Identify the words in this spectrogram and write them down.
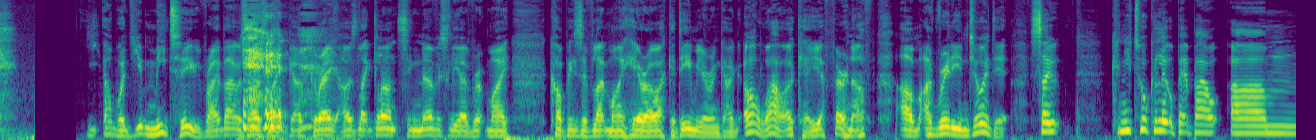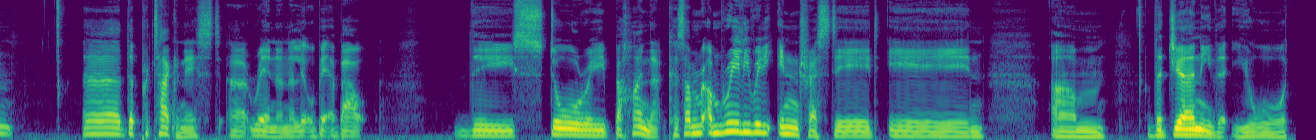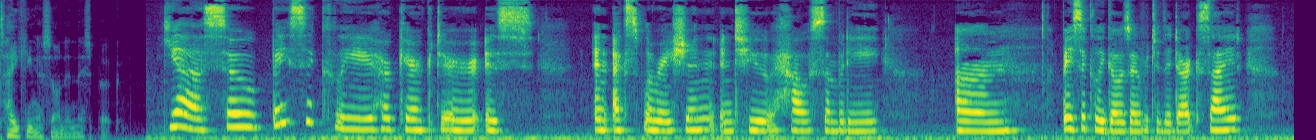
Yeah, well, you, me too, right? That was, I was like, oh, great. I was like glancing nervously over at my copies of like My Hero Academia and going, oh wow, okay, yeah, fair enough. Um, I really enjoyed it. So, can you talk a little bit about um, uh, the protagonist, uh, Rin, and a little bit about the story behind that? Because I'm I'm really really interested in um, the journey that you're taking us on in this book. Yeah, so basically, her character is an exploration into how somebody um, basically goes over to the dark side.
